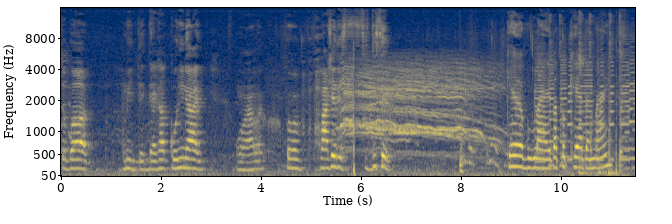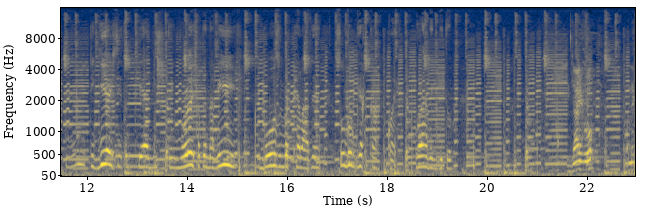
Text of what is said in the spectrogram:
তো বল আমি দেখা করি নাই। ও আমার ফাঁসে দিছে কে বললা এবার তো খেয়া দেন নাই। ঠিকই হয়েছে তো খেয়া দিস মোড়ের সাথে নাবি। ঠেলা দে শুধু দেখবি তো। যাই হোক অনেক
